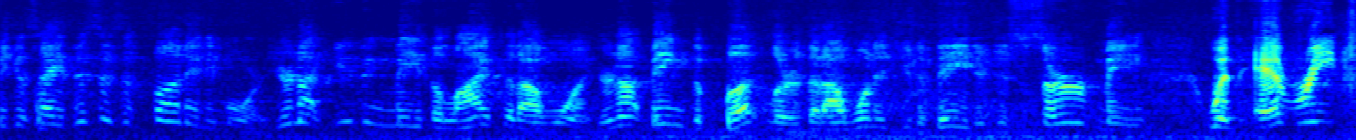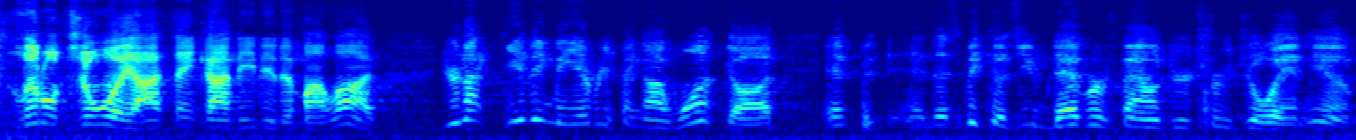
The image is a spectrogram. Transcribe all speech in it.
Because, hey, this isn't fun anymore. You're not giving me the life that I want. You're not being the butler that I wanted you to be to just serve me with every little joy I think I needed in my life. You're not giving me everything I want, God, and, and that's because you never found your true joy in Him.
